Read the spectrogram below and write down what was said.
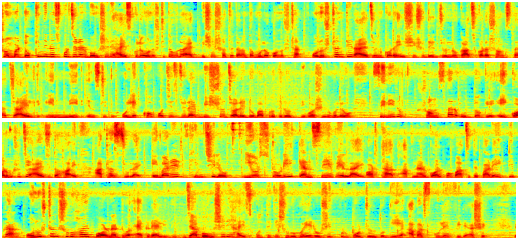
সোমবার দক্ষিণ দিনাজপুর জেলার বংশেরি হাই স্কুলে অনুষ্ঠিত হলো এক বিশেষ সচেতনতামূলক অনুষ্ঠান। অনুষ্ঠানটির আয়োজন করে শিশুদের জন্য কাজ করা সংস্থা চাইল্ড ইন নিট ইনস্টিটিউট। উল্লেখ্য, পঁচিশ জুলাই বিশ্ব জলে ডোবা প্রতিরোধ দিবস হলেও সিনির সংস্থার উদ্যোগে এই কর্মসূচি আয়োজিত হয় আঠাশ জুলাই। এবারের থিম ছিল your story can save a life. অর্থাৎ আপনার গল্প বাঁচাতে পারে একটি প্রাণ। অনুষ্ঠান শুরু হয় বর্ণাঢ্য এক র্যালিতে, যা বংশেরি হাই স্কুল থেকে শুরু হয়ে রশিদপুর পর্যন্ত গিয়ে আবার স্কুলে ফিরে আসে।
